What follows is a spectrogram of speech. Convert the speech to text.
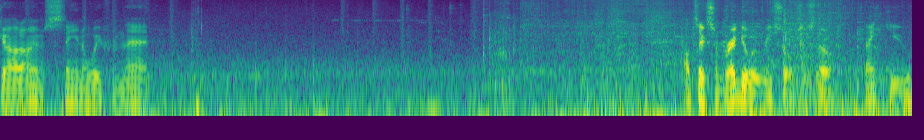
God, I am staying away from that. I'll take some regular resources though. Thank you.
